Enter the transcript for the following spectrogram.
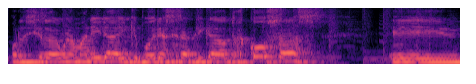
por decir de alguna manera, y que podría ser aplicada a otras cosas. Eh,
